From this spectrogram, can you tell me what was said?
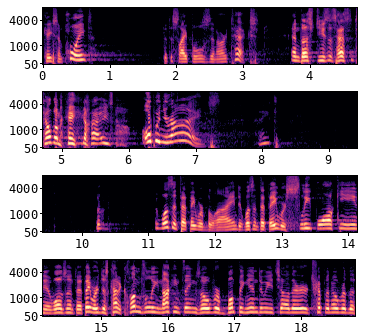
Case in point, the disciples in our text. And thus Jesus has to tell them, hey guys, open your eyes. Right? But it wasn't that they were blind. It wasn't that they were sleepwalking. It wasn't that they were just kind of clumsily knocking things over, bumping into each other, tripping over the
